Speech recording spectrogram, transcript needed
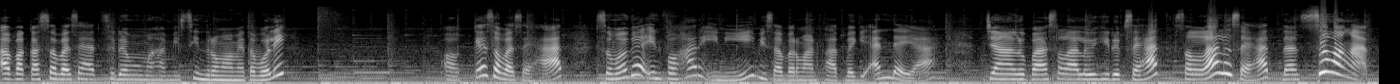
Apakah sobat sehat sudah memahami sindrom metabolik? Oke, sobat sehat, semoga info hari ini bisa bermanfaat bagi Anda ya. Jangan lupa selalu hidup sehat, selalu sehat, dan semangat!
